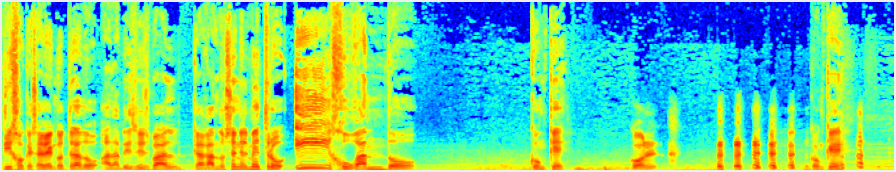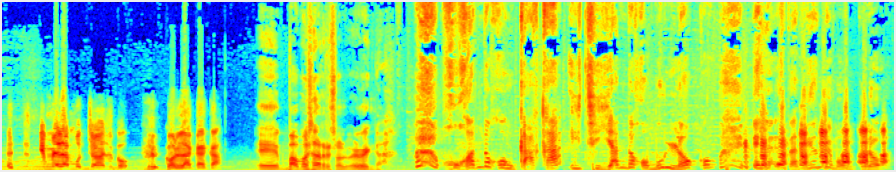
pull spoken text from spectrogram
dijo que se había encontrado a David Bisbal cagándose en el metro y jugando. ¿Con qué? Con... ¿Con qué? Es que me da mucho asco. Con la caca. Eh, vamos a resolver, venga. jugando con caca y chillando como un loco en la estación de Moncloa.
